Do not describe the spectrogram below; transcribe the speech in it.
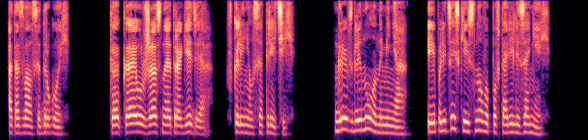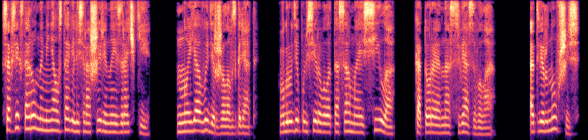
— отозвался другой. «Какая ужасная трагедия», — вклинился третий. Грей взглянула на меня, и полицейские снова повторили за ней. Со всех сторон на меня уставились расширенные зрачки, но я выдержала взгляд. В груди пульсировала та самая сила, которая нас связывала. Отвернувшись,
